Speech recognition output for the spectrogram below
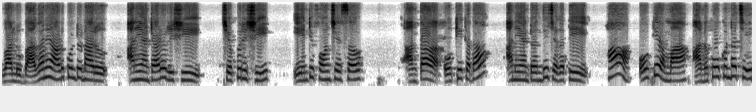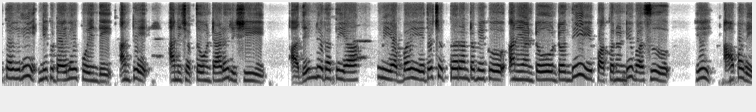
వాళ్ళు బాగానే ఆడుకుంటున్నారు అని అంటాడు రిషి. చెప్పు రిషి ఏంటి ఫోన్ చేసావు? అంతా ఓకే కదా? అని అంటుంది జగతి. హా ఓకే అమ్మా అనుకోకుండా చేయి తగిలి నీకు డైల్ అయిపోయింది అంతే అని చెప్తూ ఉంటాడు రిషి. అదేం లేదత్తయ్య మీ అబ్బాయి ఏదో చెప్తారంట మీకు అని అంటూ ఉంటుంది పక్క నుండి వసు. ఏ ఆపవే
